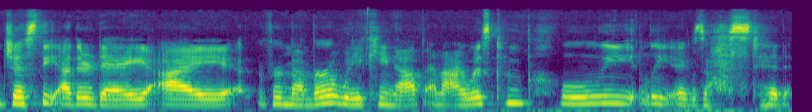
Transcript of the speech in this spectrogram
just the other day, day, I remember waking up and I was completely exhausted.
